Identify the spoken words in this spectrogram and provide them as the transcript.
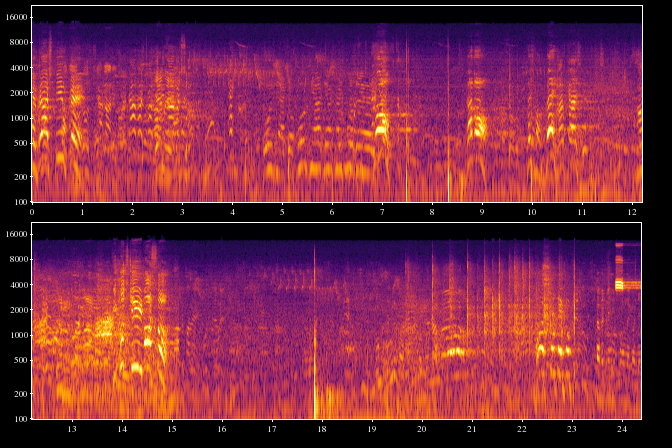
piłkę, brać piłkę! Go! Brawo! Weź wam, weź! Wikucki, mocno! Chodź tutaj po... Nawet nic wolnego nie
